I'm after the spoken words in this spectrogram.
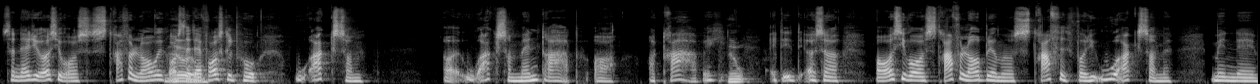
sådan er det jo også i vores straffelov, ikke? Også, at der er forskel på uaksom og uaksom manddrab og og drab. Ikke? Jo. Det, altså, og også i vores straffelov bliver man jo straffet for det uaksomme, men, øh,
